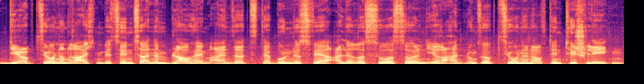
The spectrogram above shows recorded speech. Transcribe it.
Die Optionen reichen bis hin zu einem Blauhelmeinsatz der Bundeswehr. Alle Ressorts sollen ihre Handlungsoptionen auf den Tisch legen.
